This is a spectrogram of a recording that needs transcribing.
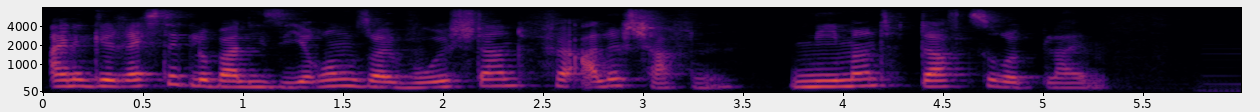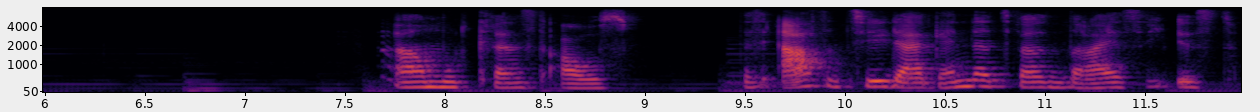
Eine gerechte Globalisierung soll Wohlstand für alle schaffen. Niemand darf zurückbleiben. Armut grenzt aus. Das erste Ziel der Agenda 2030 ist,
